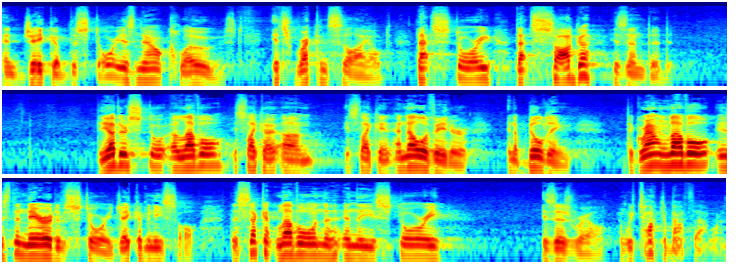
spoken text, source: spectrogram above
and Jacob. The story is now closed, it's reconciled. That story, that saga is ended. The other sto- level, it's like, a, um, it's like an, an elevator in a building. The ground level is the narrative story, Jacob and Esau. The second level in the, in the story is Israel, and we talked about that one.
